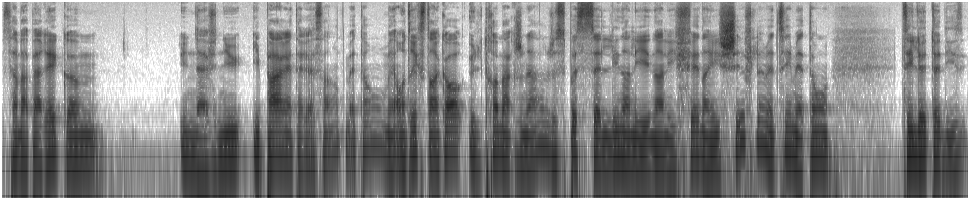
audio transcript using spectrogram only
ça m'apparaît comme une avenue hyper intéressante, mettons, mais on dirait que c'est encore ultra marginal. Je sais pas si ça l'est dans les, dans les faits, dans les chiffres, là, mais tu sais, mettons, tu sais, là, t'as des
